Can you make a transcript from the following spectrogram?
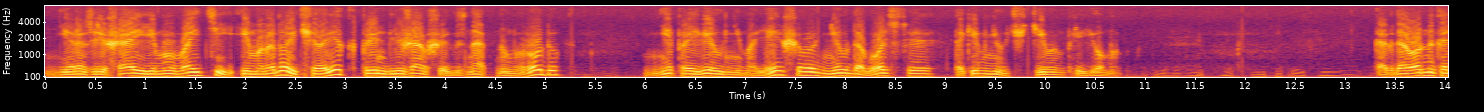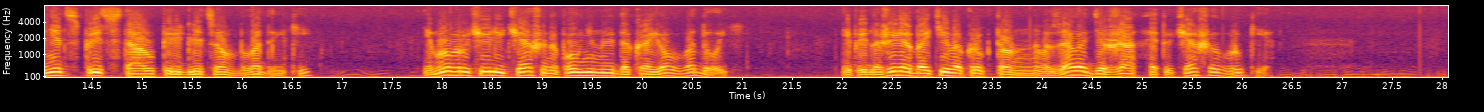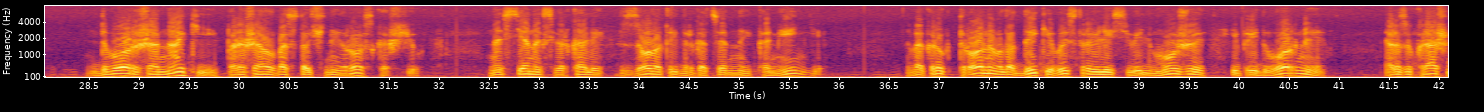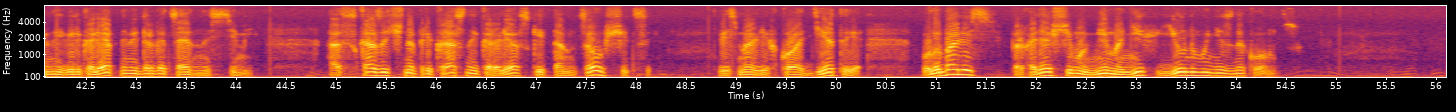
не разрешая ему войти, и молодой человек, принадлежавший к знатному роду, не проявил ни малейшего неудовольствия таким неучтивым приемом. Когда он, наконец, предстал перед лицом владыки, ему вручили чашу, наполненную до краев водой, и предложили обойти вокруг тронного зала, держа эту чашу в руке. Двор Жанаки поражал восточной роскошью. На стенах сверкали золото и драгоценные каменья. Вокруг трона владыки выстроились вельможи и придворные, разукрашенные великолепными драгоценностями, а сказочно прекрасные королевские танцовщицы, весьма легко одетые, улыбались проходящему мимо них юному незнакомцу.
